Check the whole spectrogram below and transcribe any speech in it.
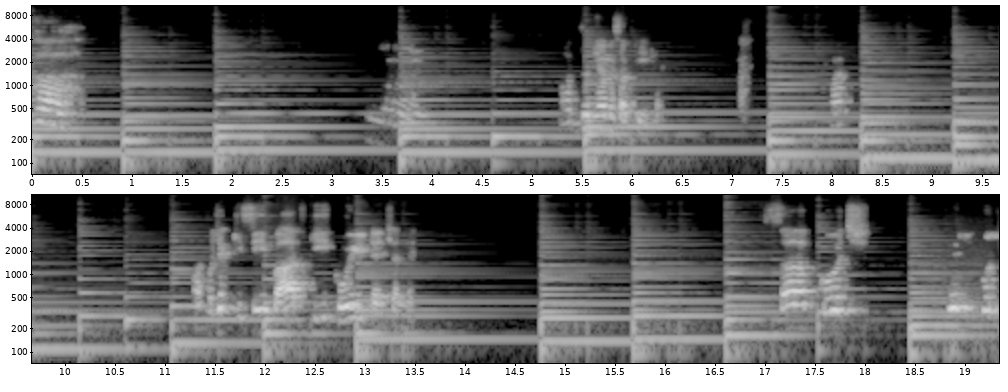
हाँ। अब दुनिया में सब ठीक है। और मुझे किसी बात की कोई टेंशन नहीं। सब कुछ बिल्कुल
